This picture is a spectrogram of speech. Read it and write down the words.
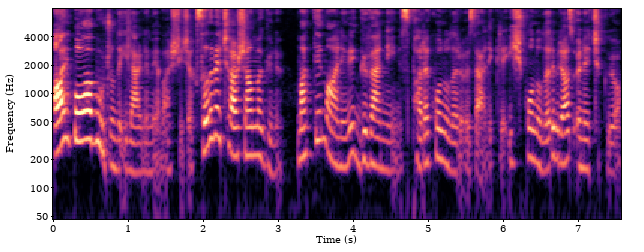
Ay Boğa burcunda ilerlemeye başlayacak. Salı ve çarşamba günü maddi manevi güvenliğiniz, para konuları özellikle iş konuları biraz öne çıkıyor.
